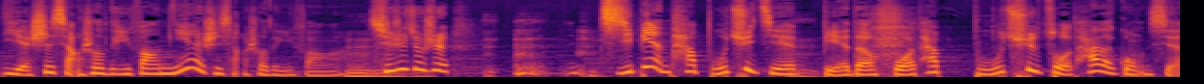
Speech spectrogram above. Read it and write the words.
也是享受的一方，你也是享受的一方啊。嗯。其实就是，即便他不去接别的活，他不去做他的贡献，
